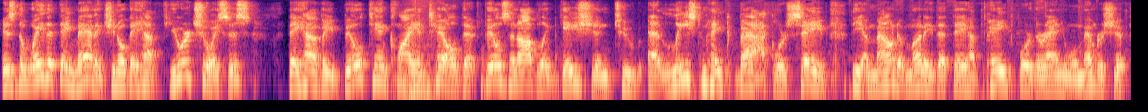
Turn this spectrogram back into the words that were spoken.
is the way that they manage. You know, they have fewer choices they have a built in clientele that feels an obligation to at least make back or save the amount of money that they have paid for their annual membership,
